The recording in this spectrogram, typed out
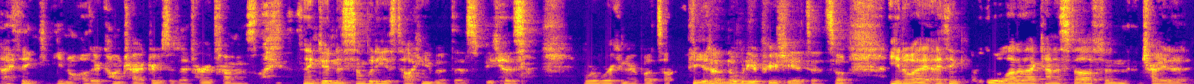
I think, you know, other contractors that I've heard from is like, thank goodness somebody is talking about this because we're working our butts off. You know, nobody appreciates it. So, you know, I, I think I do a lot of that kind of stuff and try to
